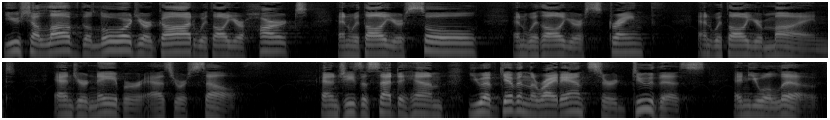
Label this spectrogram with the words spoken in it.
You shall love the Lord your God with all your heart, and with all your soul, and with all your strength, and with all your mind, and your neighbor as yourself. And Jesus said to him, You have given the right answer. Do this, and you will live.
